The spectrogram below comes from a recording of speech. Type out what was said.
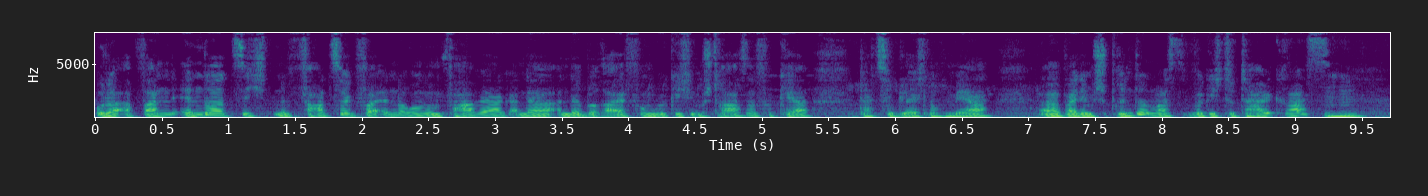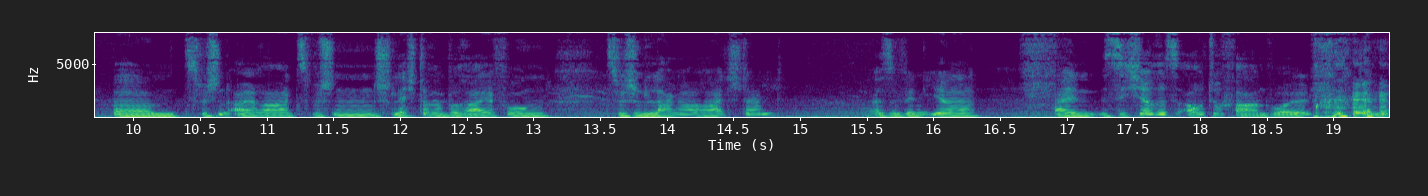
oder ab wann ändert sich eine Fahrzeugveränderung im Fahrwerk an der, an der Bereifung wirklich im Straßenverkehr? Dazu gleich noch mehr. Äh, bei dem Sprintern war es wirklich total krass. Mhm ähm, zwischen Allrad, zwischen schlechtere Bereifung, zwischen langer Radstand. Also wenn ihr ein sicheres Auto fahren wollt, dann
